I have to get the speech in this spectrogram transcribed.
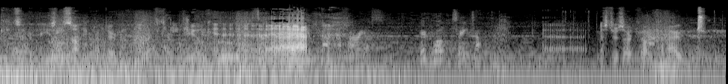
considering we're using the Sonic Eruptor. No, that's a terrible joke. You've got Nefarious. It won't change a uh, Mr. Zurkon, come out.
